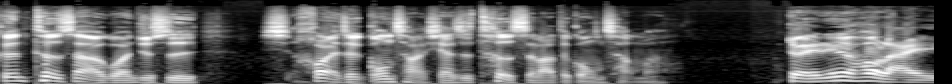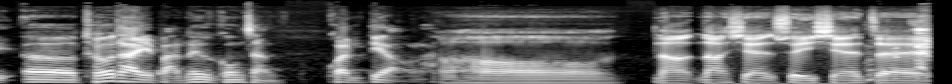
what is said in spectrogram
跟特斯拉有关，就是后来这个工厂现在是特斯拉的工厂吗？对，因为后来呃，Toyota 也把那个工厂关掉了。哦，那那现在，所以现在在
